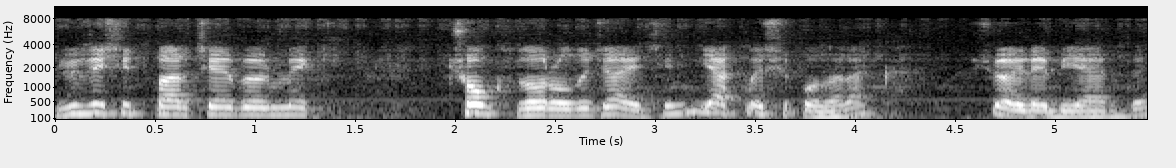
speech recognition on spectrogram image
100 eşit parçaya bölmek çok zor olacağı için yaklaşık olarak şöyle bir yerde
